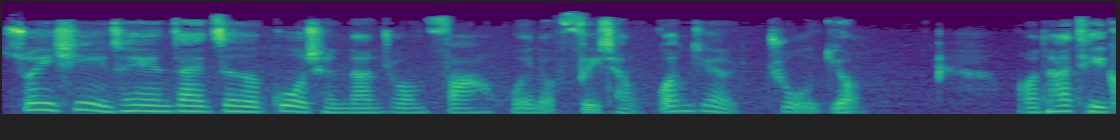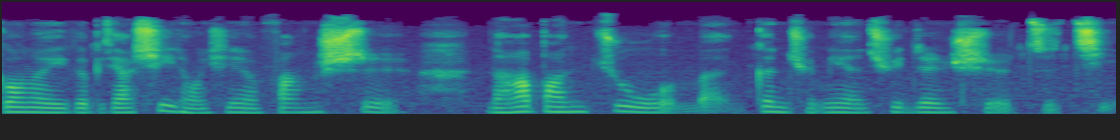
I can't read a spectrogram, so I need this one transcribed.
所以心理测验在这个过程当中发挥了非常关键的作用。哦，它提供了一个比较系统性的方式，然后帮助我们更全面的去认识自己，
